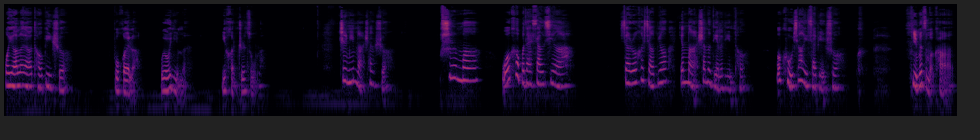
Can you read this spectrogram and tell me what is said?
我摇了摇头，并说：“不会了，我有你们，已很知足了。”志明马上说：“是吗？我可不太相信啊。”小柔和小喵也马上的点了点头。我苦笑一下，便说：“ 你们怎么看？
